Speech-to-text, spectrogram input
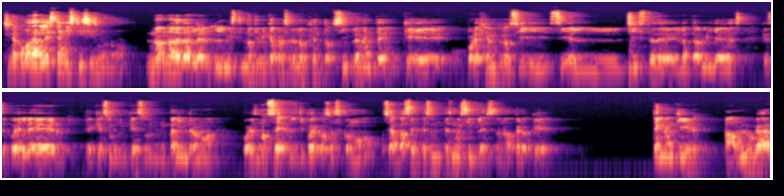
Sino como darle este misticismo, ¿no? No, no de darle el misti- no tiene que aparecer el objeto, simplemente que, por ejemplo, si, si el chiste de la tablilla es que se puede leer, eh, que es un, que es un palíndromo, pues no sé, el tipo de cosas como, o sea, va a ser, es, un- es muy simple esto, ¿no? Pero que tengan que ir a un lugar,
